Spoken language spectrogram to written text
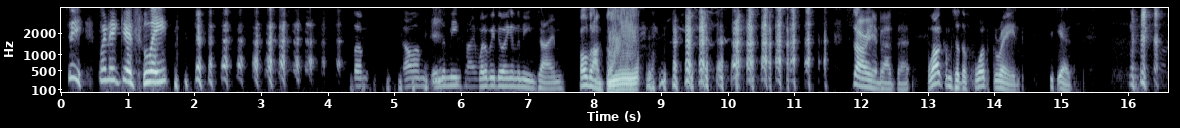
See, when it gets late, Um, tell them in the meantime, what are we doing in the meantime? hold on. Sorry about that. Welcome to the fourth grade. Yes.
